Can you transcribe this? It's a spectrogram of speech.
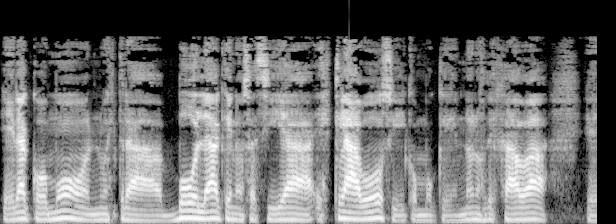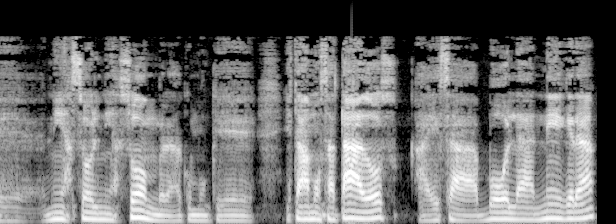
era como nuestra bola que nos hacía esclavos y como que no nos dejaba eh, ni a sol ni a sombra, como que estábamos atados a esa bola negra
